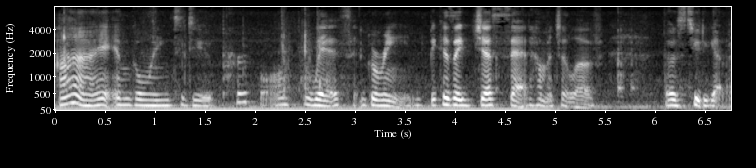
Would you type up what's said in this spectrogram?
I am going to do purple with green because I just said how much I love those two together.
